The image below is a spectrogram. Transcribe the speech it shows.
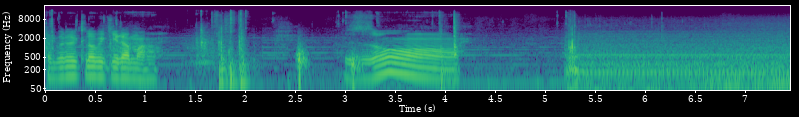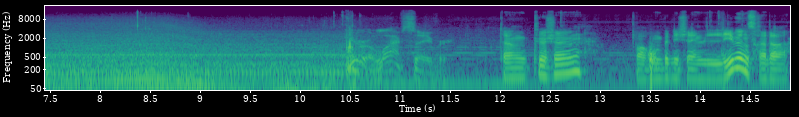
Dann würde, glaube ich, jeder machen. So. You're a lifesaver. Dankeschön. Warum bin ich ein Lebensretter?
